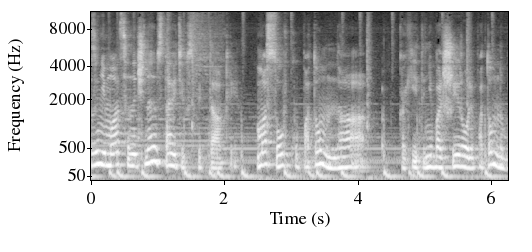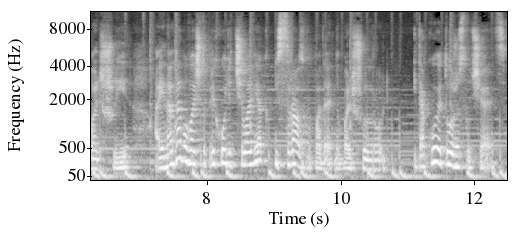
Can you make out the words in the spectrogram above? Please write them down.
заниматься, начинаем ставить их в спектакли. Массовку, потом на какие-то небольшие роли, потом на большие. А иногда бывает, что приходит человек и сразу попадает на большую роль. И такое тоже случается.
